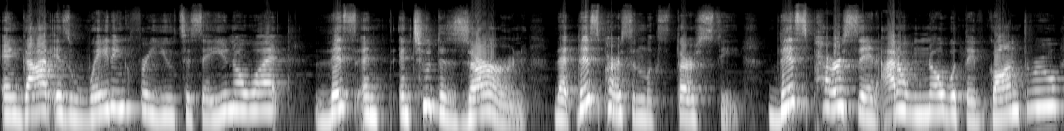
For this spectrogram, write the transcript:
And God is waiting for you to say, "You know what? This and and to discern that this person looks thirsty. This person, I don't know what they've gone through.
